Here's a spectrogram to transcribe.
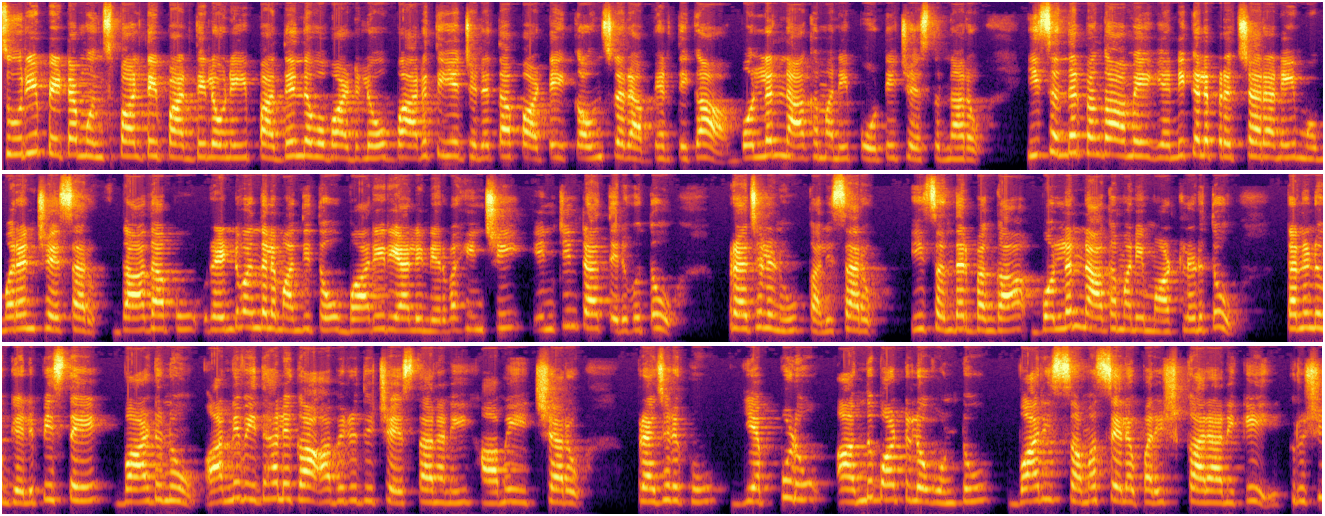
సూర్యపేట మున్సిపాలిటీ పరిధిలోని పద్దెనిమిదవ వార్డులో భారతీయ జనతా పార్టీ కౌన్సిలర్ అభ్యర్థిగా బొల్లన్ నాగమణి పోటీ చేస్తున్నారు. ఈ సందర్భంగా ఆమె ఎన్నికల ప్రచారాన్ని ముమ్మరం చేశారు. దాదాపు రెండు వందల మందితో భారీ ర్యాలీ నిర్వహించి ఇంటింటా తిరుగుతూ ప్రజలను కలిశారు. ఈ సందర్భంగా బొల్లన్ నాగమణి మాట్లాడుతూ తనను గెలిపిస్తే వార్డును అన్ని విధాలుగా అభివృద్ధి చేస్తానని హామీ ఇచ్చారు. ప్రజలకు ఎప్పుడు అందుబాటులో ఉంటూ వారి సమస్యల పరిష్కారానికి కృషి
